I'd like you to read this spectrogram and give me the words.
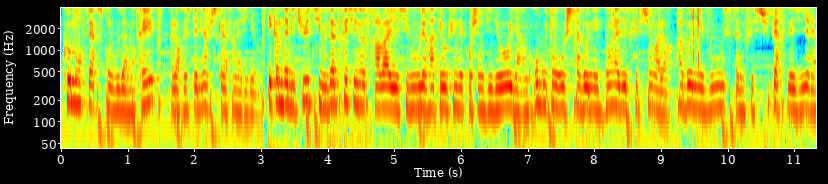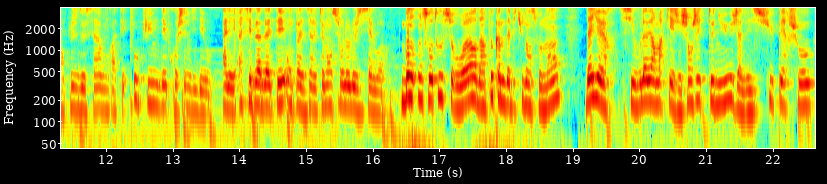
comment faire ce qu'on vous a montré, alors restez bien jusqu'à la fin de la vidéo. Et comme d'habitude, si vous appréciez notre travail et si vous voulez rater aucune des prochaines vidéos, il y a un gros bouton rouge s'abonner dans la description, alors abonnez-vous, ça nous fait super plaisir et en plus de ça, vous ratez aucune des prochaines vidéos. Allez, assez blablaté, on passe directement sur le logiciel Word. Bon, on se retrouve sur Word, un peu comme d'habitude en ce moment. D'ailleurs, si vous l'avez remarqué, j'ai changé de tenue, j'avais super chaud,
